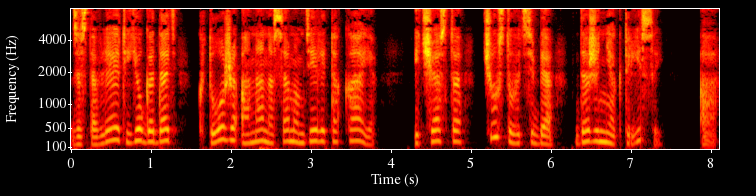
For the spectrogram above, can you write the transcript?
заставляет ее гадать, кто же она на самом деле такая, и часто чувствовать себя даже не актрисой, а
